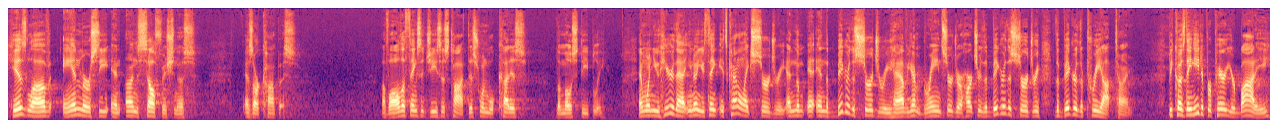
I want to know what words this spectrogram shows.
his love and mercy and unselfishness as our compass. Of all the things that Jesus taught, this one will cut us the most deeply. And when you hear that, you know, you think it's kind of like surgery. And the, and the bigger the surgery you have, you have brain surgery or heart surgery, the bigger the surgery, the bigger the pre op time. Because they need to prepare your body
